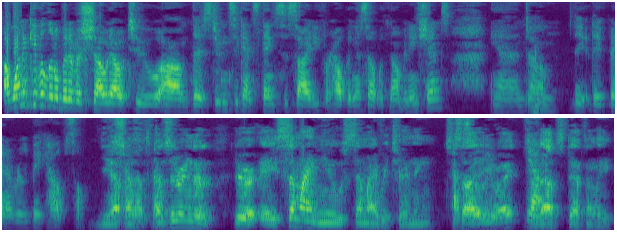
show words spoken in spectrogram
I want to give a little bit of a shout out to um, the Students Against Things Society for helping us out with nominations, and um, they they've been a really big help. So Yeah, shout out to them. considering that they're a semi-new, semi-returning society, Absolutely. right? Yeah. So that's definitely,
